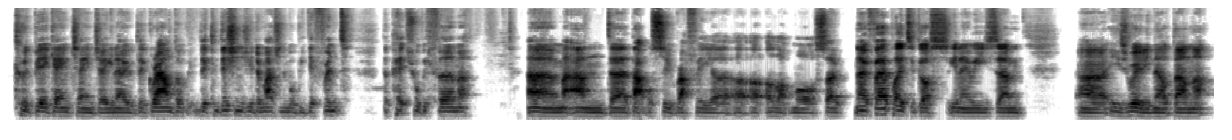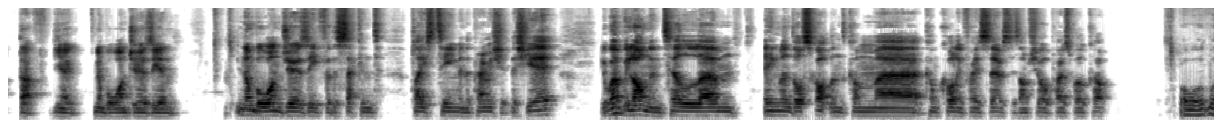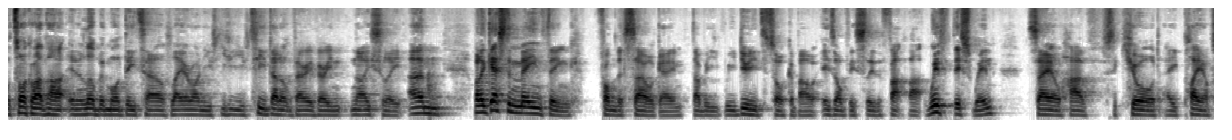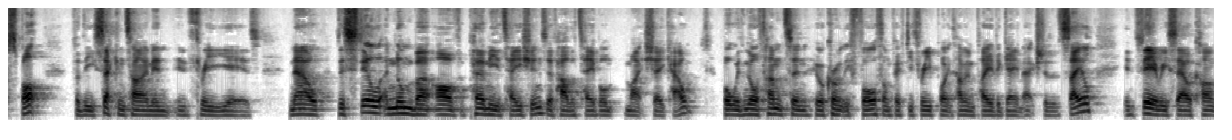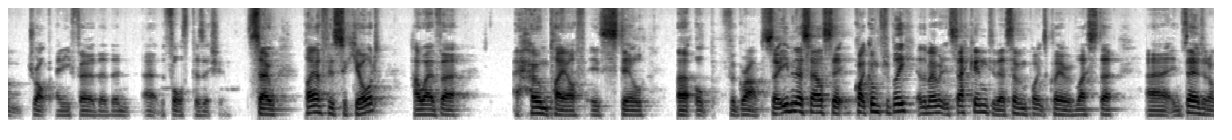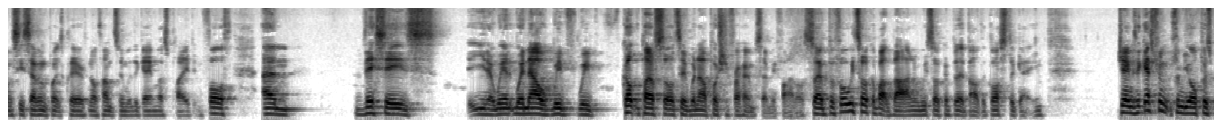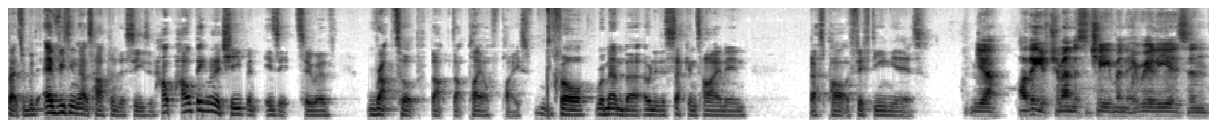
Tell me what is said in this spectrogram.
could be a game changer. You know, the ground, the conditions you'd imagine will be different. The pitch will be firmer, um, and uh, that will suit Raffi a, a, a, lot more. So, no, fair play to Gus. You know, he's um, uh, he's really nailed down that that you know number one jersey and number one jersey for the second place team in the Premiership this year. It won't be long until um, England or Scotland come uh, come calling for his services. I'm sure post World Cup. Well, well, we'll talk about that in a little bit more detail later on. You you, you teed that up very very nicely. Um, but I guess the main thing from the Sale game that we we do need to talk about is obviously the fact that with this win, Sale have secured a playoff spot for the second time in, in three years. Now, there's still a number of permutations of how the table might shake out. But with Northampton, who are currently fourth on 53 points, having played the game extra than Sale, in theory, Sale can't drop any further than uh, the fourth position. So playoff is secured. However, a home playoff is still uh, up for grabs. So even though Sale sit quite comfortably at the moment in second, they're seven points clear of Leicester uh, in third, and obviously seven points clear of Northampton with the game less played in fourth. Um, this is, you know, we're, we're now we've we've got the playoffs sorted. We're now pushing for a home semi final. So before we talk about that, and we talk a bit about the Gloucester game, James, I guess from, from your perspective, with everything that's happened this season, how, how big of an achievement is it to have wrapped up that, that playoff place for, remember, only the second time in best part of 15 years? Yeah, I think it's a tremendous achievement. It really is. And,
